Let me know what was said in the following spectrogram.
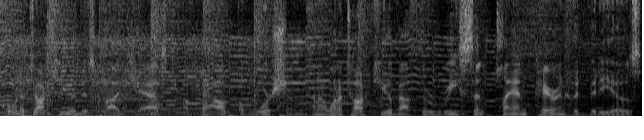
I want to talk to you in this podcast about abortion, and I want to talk to you about the recent Planned Parenthood videos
